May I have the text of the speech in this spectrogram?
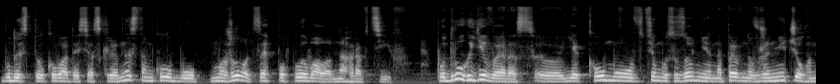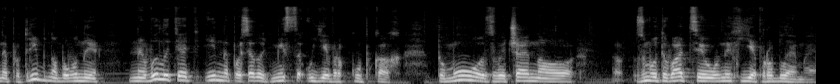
буде спілкуватися з керівництвом клубу. Можливо, це повпливало на гравців. По-друге, є Верес, е, якому в цьому сезоні напевно вже нічого не потрібно, бо вони не вилетять і не посядуть місце у Єврокубках. Тому, звичайно, з мотивацією у них є проблеми.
